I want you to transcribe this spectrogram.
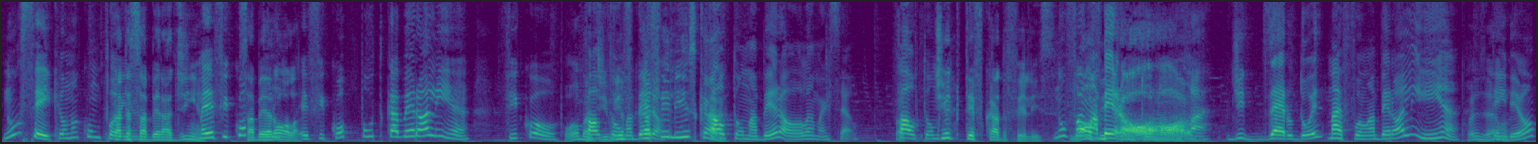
Não sei, que eu não Por acompanho. causa dessa beiradinha? Mas ele ficou Saberola? puto. Ele ficou puto com a beirolinha. Ficou. Pô, mas Faltou devia uma ficar berola. feliz, cara. Faltou uma berola, Marcelo. Faltou uma... Tinha que ter ficado feliz. Não foi uma 9.9. berola de 0,2, mas foi uma berolinha. Pois é, Entendeu?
